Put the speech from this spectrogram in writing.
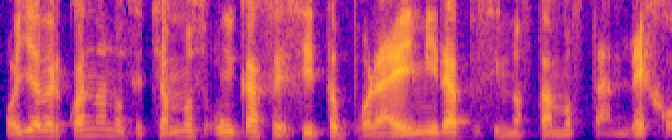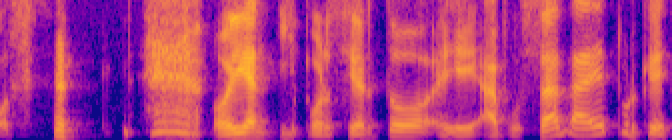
Oye, a ver cuándo nos echamos un cafecito por ahí, mira, pues si no estamos tan lejos. Oigan, y por cierto, eh, abusada, ¿eh? Porque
